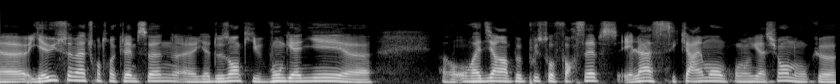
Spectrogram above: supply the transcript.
Il y a eu ce match contre Clemson il y a deux ans qui vont gagner on va dire un peu plus au forceps. Et là c'est carrément en prolongation. Donc euh,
